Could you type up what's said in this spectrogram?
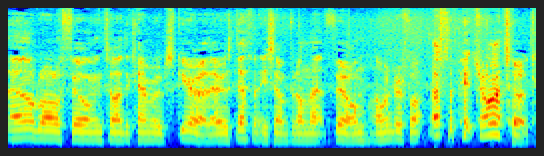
Arnold roller film inside the camera obscura. There is definitely something on that film. I wonder if I... That's the picture I took.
